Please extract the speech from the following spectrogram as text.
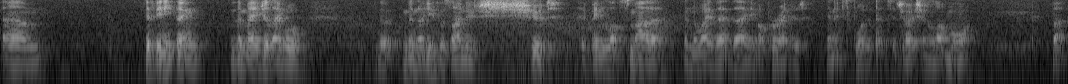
Um, if anything, the major label that Midnight Youth was signed to should have been a lot smarter in the way that they operated and exploited that situation a lot more. But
